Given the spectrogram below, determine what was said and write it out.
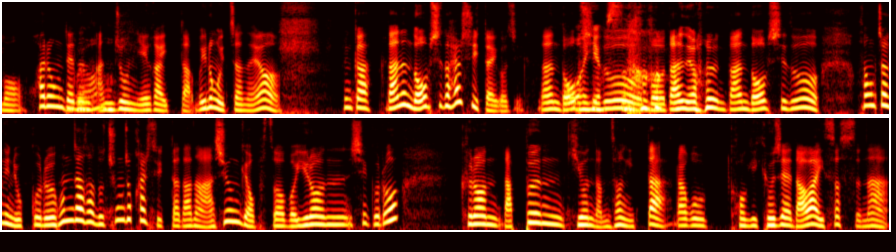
뭐 활용되는 뭐야? 안 좋은 예가 있다. 뭐 이런 거 있잖아요. 그러니까 나는 너 없이도 할 수 있다 이거지. 나는 너 없이도 어이없어. 뭐 나는 난너 없이도 성적인 욕구를 혼자서도 충족할 수 있다. 나는 아쉬운 게 없어. 뭐 이런 식으로 그런 나쁜 기혼 남성이 있다라고 거기 교재에 나와 있었으나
